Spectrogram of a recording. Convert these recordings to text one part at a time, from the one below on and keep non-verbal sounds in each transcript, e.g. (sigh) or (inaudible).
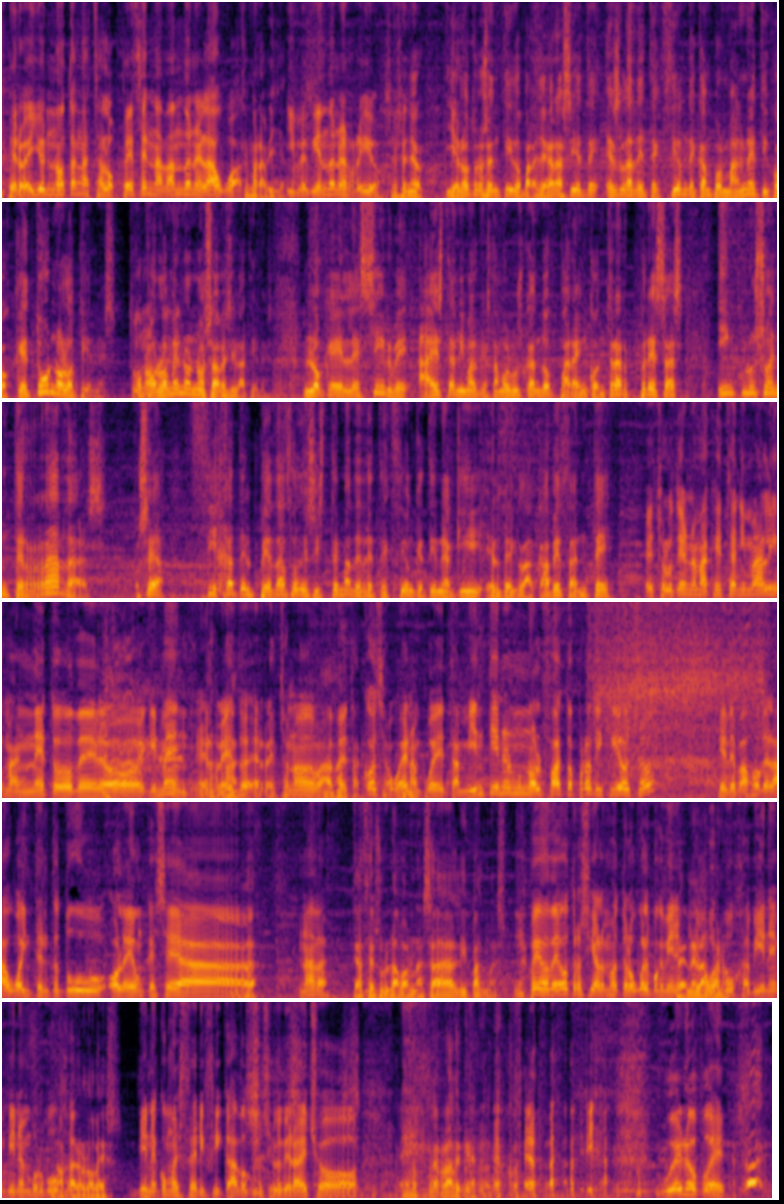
Pero ellos notan hasta los peces nadando en el agua. Qué maravilla. Y bebiendo en el río. Sí, señor. Y el otro sentido para llegar a 7 es la detección de campos magnéticos, que tú no lo tienes. Tú o no por lo menos no sabes si la tienes. Lo que le sirve a este animal que estamos buscando para encontrar presas, incluso enterradas. O sea, fíjate el pedazo de sistema de detección que tiene aquí el de la cabeza en T. Esto lo tiene nada más que este animal y Magneto de los (laughs) X-Men. El resto, más. el resto no hace estas cosas. Bueno, pues también tienen un olfato prodigioso que debajo del agua intenta tu oler aunque sea Nada. nada. Te haces un lavado nasal y palmas. Un peo de otro sí a lo mejor te lo huele porque viene en en, no. burbuja, viene, viene en burbuja. No, pero lo ves. Viene como esferificado, como si lo hubiera hecho (laughs) Ferradria. (laughs) Bueno, pues.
